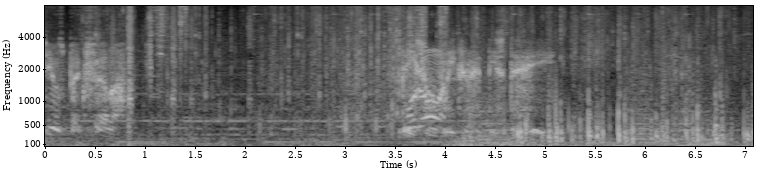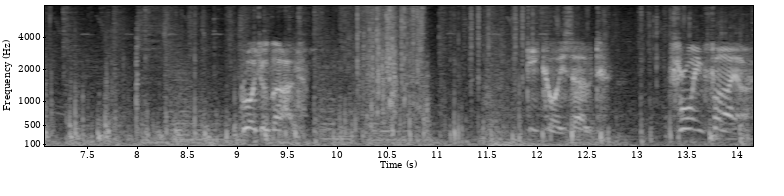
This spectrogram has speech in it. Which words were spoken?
deals, big fella. On? this day. Roger that. Decoys out. Throwing fire.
